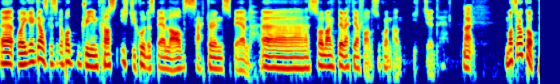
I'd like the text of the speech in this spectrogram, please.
Eh, og jeg er ganske sikker på at Dreamcast ikke kunne spille av Saturn-spill. Eh, så langt jeg vet, iallfall, så kunne han ikke det. Nei. Mats Jakob.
